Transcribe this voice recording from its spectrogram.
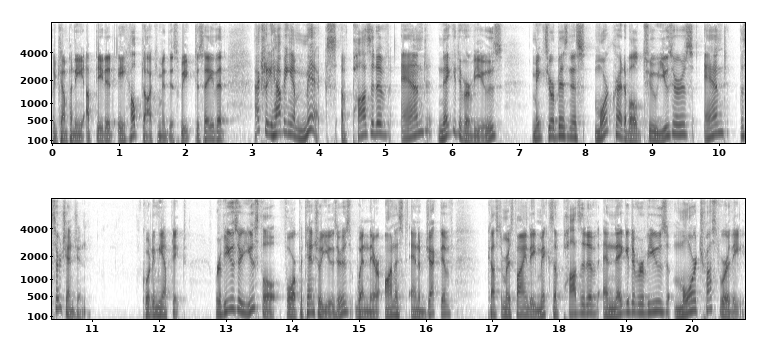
The company updated a help document this week to say that actually having a mix of positive and negative reviews makes your business more credible to users and the search engine. Quoting the update Reviews are useful for potential users when they're honest and objective. Customers find a mix of positive and negative reviews more trustworthy.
